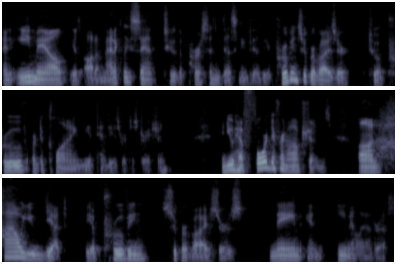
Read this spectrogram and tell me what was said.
an email is automatically sent to the person designated as the approving supervisor to approve or decline the attendee's registration. And you have four different options on how you get the approving supervisor's name and email address.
